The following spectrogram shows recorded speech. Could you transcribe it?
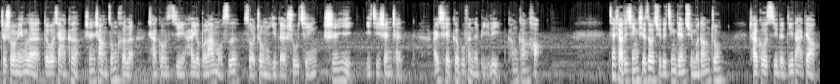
这说明了德沃夏克身上综合了柴可夫斯基还有布拉姆斯所中意的抒情、诗意以及深沉，而且各部分的比例刚刚好。在小提琴协奏曲的经典曲目当中，柴可夫斯基的 D 大调、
